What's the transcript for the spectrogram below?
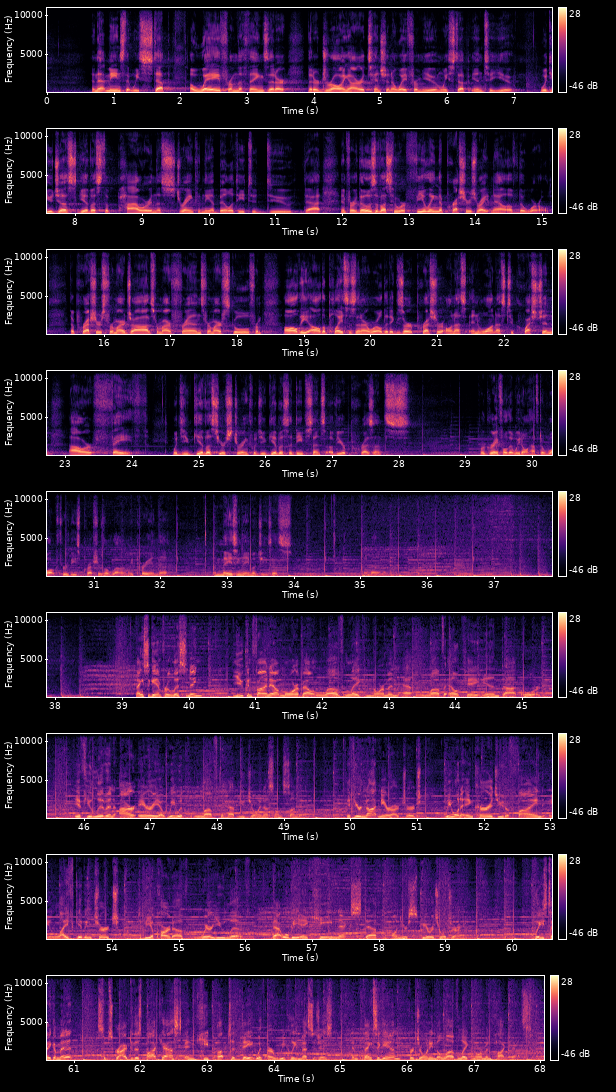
And that means that we step away from the things that are, that are drawing our attention away from you, and we step into you. Would you just give us the power and the strength and the ability to do that? And for those of us who are feeling the pressures right now of the world, the pressures from our jobs, from our friends, from our school, from all the, all the places in our world that exert pressure on us and want us to question our faith, would you give us your strength? Would you give us a deep sense of your presence? We're grateful that we don't have to walk through these pressures alone. We pray in the amazing name of Jesus. Amen. Thanks again for listening. You can find out more about Love Lake Norman at lovelkn.org. If you live in our area, we would love to have you join us on Sunday. If you're not near our church, we want to encourage you to find a life giving church to be a part of where you live. That will be a key next step on your spiritual journey. Please take a minute, subscribe to this podcast, and keep up to date with our weekly messages. And thanks again for joining the Love Lake Norman podcast.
